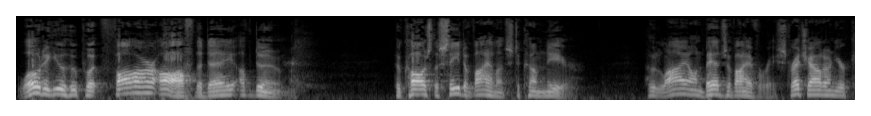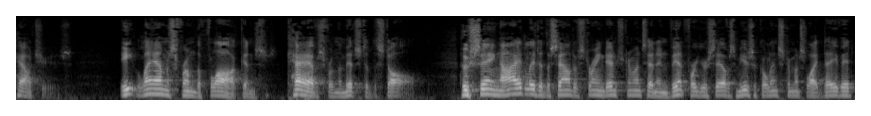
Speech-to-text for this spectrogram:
Woe to you who put far off the day of doom who cause the seed of violence to come near, who lie on beds of ivory, stretch out on your couches, eat lambs from the flock and calves from the midst of the stall, who sing idly to the sound of stringed instruments and invent for yourselves musical instruments like David,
